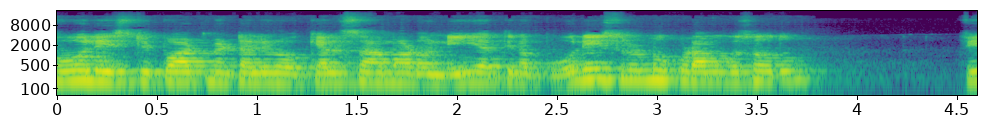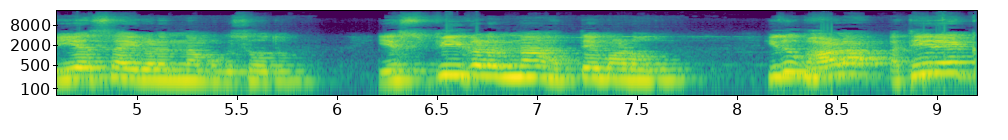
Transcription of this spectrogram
ಪೊಲೀಸ್ ಡಿಪಾರ್ಟ್ಮೆಂಟಲ್ಲಿರೋ ಕೆಲಸ ಮಾಡೋ ನಿಯತ್ತಿನ ಪೊಲೀಸರನ್ನು ಕೂಡ ಮುಗಿಸೋದು ಪಿ ಎಸ್ ಐಗಳನ್ನು ಮುಗಿಸೋದು ಎಸ್ ಪಿಗಳನ್ನು ಹತ್ಯೆ ಮಾಡೋದು, ಇದು ಬಹಳ ಅತಿರೇಕ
